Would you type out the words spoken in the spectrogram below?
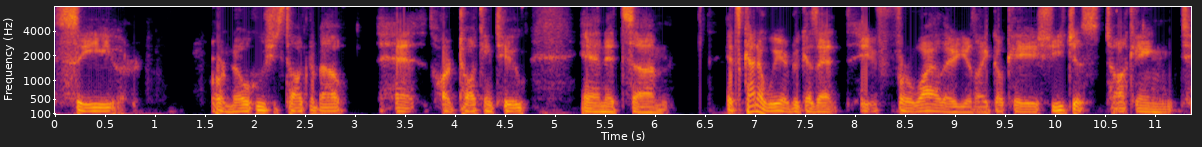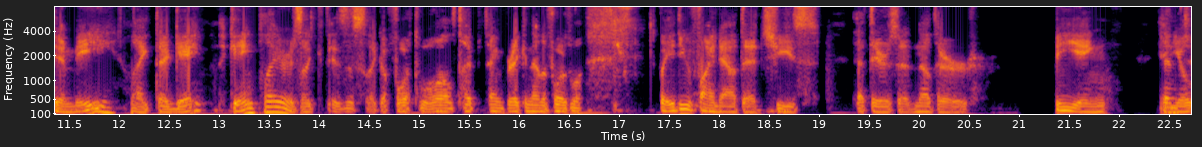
see or or know who she's talking about eh, or talking to, and it's um it's kind of weird because at if, for a while there you're like, okay, is she just talking to me, like the game the game player is like, is this like a fourth wall type of thing, breaking down the fourth wall? But you do find out that she's that there's another being and you'll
